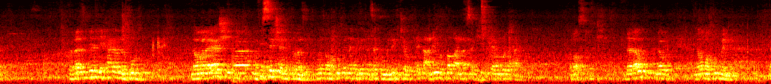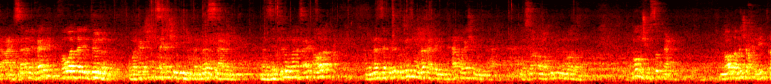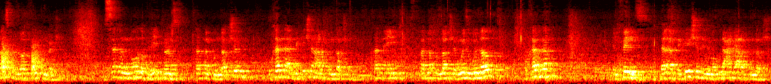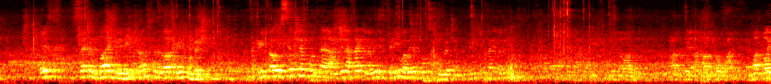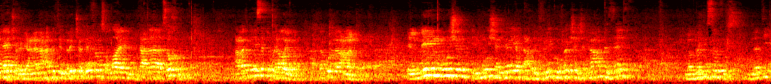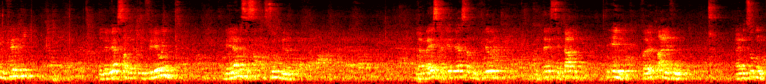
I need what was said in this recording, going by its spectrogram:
فلازم يلغي حاجة من ال forced لو ما لقاش يبقى مفيش section transient وانت مطلوب منك ان انت تذاكر من ال lecture وتحل عليه وتطلع لنفسك sheet تعمل كل حاجة خلاص ده لو لو لو مطلوب منك يعني السنة اللي فاتت هو ده ال internal وما كانش في سكاشن دي فالناس يعني نزلت لهم أنا ساعتها ورق والناس ذاكرته منه ودخلت الامتحان وماشي الامتحان بس أنا مطلوب منه الورق ده هو مش قصتنا يعني النهارده هنشرح ال heat transfer اللي هو ال free convection ال second mode of ال heat transfer خدنا ال conduction وخدنا application على ال conduction خدنا إيه؟ خدنا conduction with without وخدنا ال fins ده ال application اللي موجود عندي على ال conduction إيه ال second type من ال heat transfer اللي هو ال free convection فاكرين في أول ال section قلنا عندنا فرق ما بين ال free وما بين ال forced convection فاكرين إيه الفرق ما بينهم؟ by nature يعني أنا عندي temperature difference والله البتاع ده سخن عملت إيه؟ سبته في الهواء ده كل اللي أنا عملته. ال main motion ال motion جاية بتاعت ال free convection شكلها عامل إزاي؟ لو ده T surface ده T infinity اللي بيحصل ال fluid بيلامس السطح السخن ده. لما يسخن إيه بيحصل ال fluid؟ ال density بتاعته تقل فيطلع لفوق. يعني سخن.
